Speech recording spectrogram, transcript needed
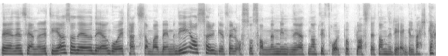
den senere tida, så det er jo det å gå i tett samarbeid med de og sørge for også sammen med myndighetene at vi får på plass dette regelverket,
